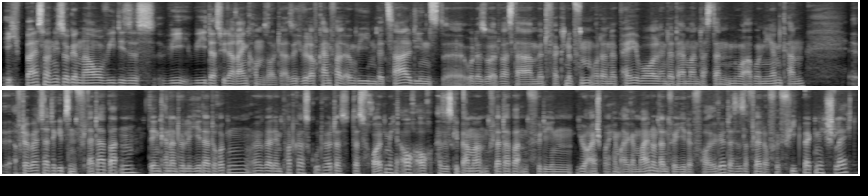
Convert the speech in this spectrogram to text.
Ich weiß noch nicht so genau, wie dieses, wie, wie das wieder reinkommen sollte. Also ich will auf keinen Fall irgendwie einen Bezahldienst äh, oder so etwas damit verknüpfen oder eine Paywall, hinter der man das dann nur abonnieren kann. Äh, auf der Webseite gibt es einen Flatter-Button, den kann natürlich jeder drücken, äh, wer den Podcast gut hört. Das, das freut mich auch. auch. Also es gibt einmal einen Flatter-Button für den UI-Sprech im Allgemeinen und dann für jede Folge. Das ist vielleicht auch für Feedback nicht schlecht.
